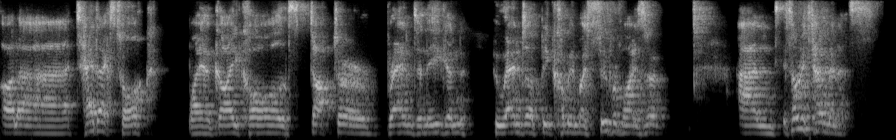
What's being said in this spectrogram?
on a TEDx talk by a guy called Dr. Brendan Egan, who ended up becoming my supervisor. And it's only 10 minutes.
